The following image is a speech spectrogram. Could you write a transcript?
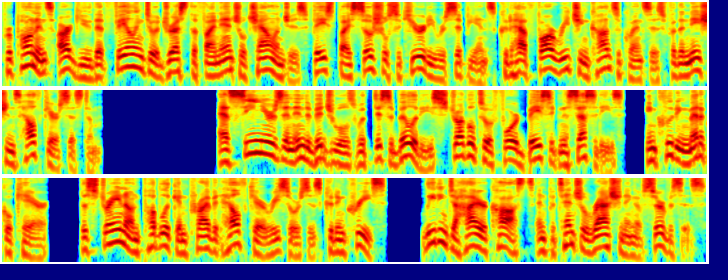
proponents argue that failing to address the financial challenges faced by Social Security recipients could have far reaching consequences for the nation's healthcare system. As seniors and individuals with disabilities struggle to afford basic necessities, including medical care, the strain on public and private healthcare resources could increase, leading to higher costs and potential rationing of services.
